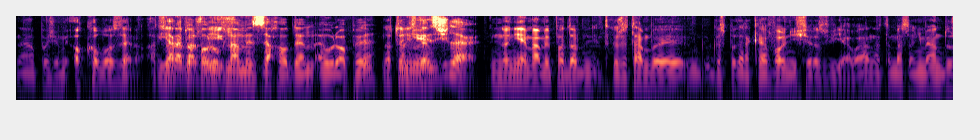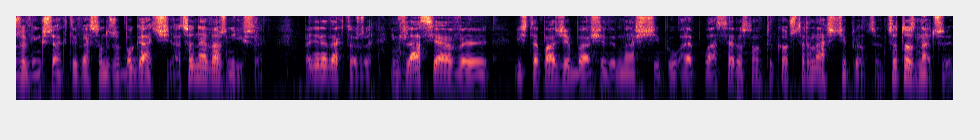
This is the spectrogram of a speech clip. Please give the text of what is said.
na poziomie około zero. A co Jak to porównamy z zachodem Europy, No to to, nie niestety- jest źle. No nie, mamy podobnie, tylko że tam y, gospodarka wolniej się rozwijała, natomiast oni mają dużo większe aktywa, są dużo bogatsi. A co najważniejsze? Panie redaktorze, inflacja w listopadzie była 17,5, ale płace rosną tylko o 14%. Co to znaczy?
